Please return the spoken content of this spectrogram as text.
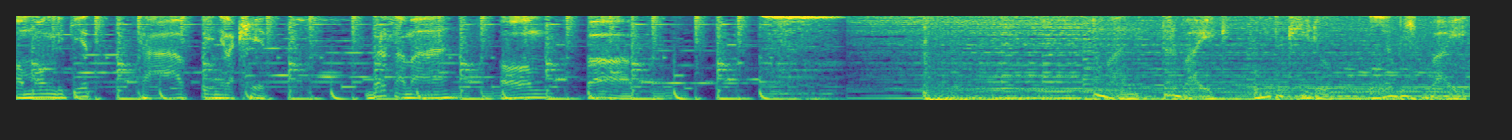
Omong dikit tapi nyelekit. Bersama Om Bob. Teman terbaik untuk hidup lebih baik.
